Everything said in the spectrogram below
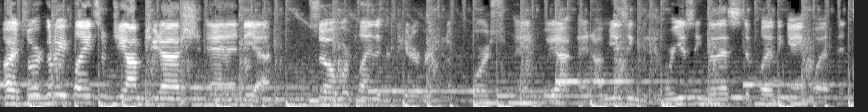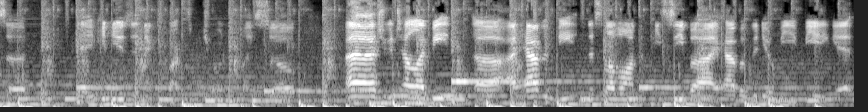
Alright, so we're to be playing some Geometry Dash, and yeah, so we're playing the computer version, of course, and we and I'm using, we're using this to play the game with, it's a, uh, yeah, you can use in Xbox controller to play, so, uh, as you can tell, I've beaten, uh, I haven't beaten this level on the PC, but I have a video of me beating it.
